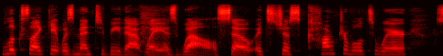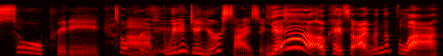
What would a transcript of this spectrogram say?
looks like it was meant to be that way as well. So it's just comfortable to wear, so pretty. So pretty. we didn't do your sizing. Yeah, okay, so I'm in the black.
